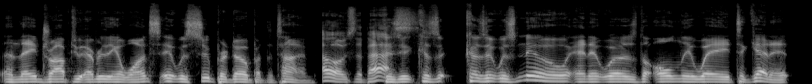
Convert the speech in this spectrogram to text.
and they dropped you everything at once, it was super dope at the time Oh, it was the best. because because it was new and it was the only way to get it.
